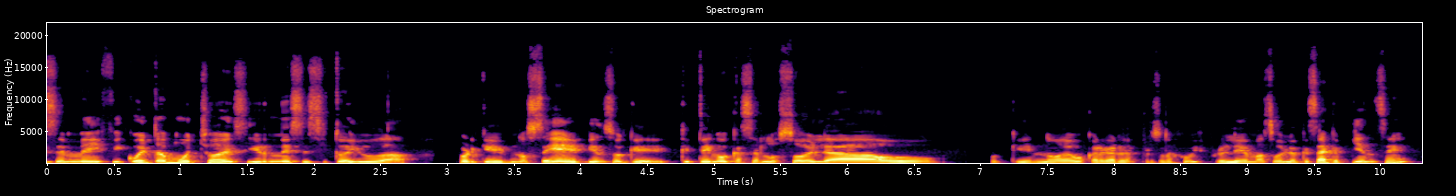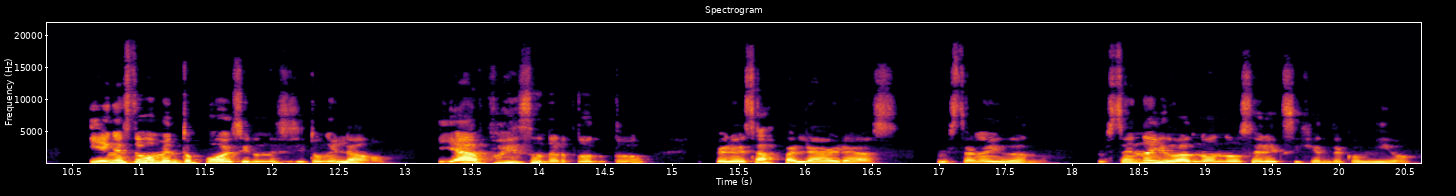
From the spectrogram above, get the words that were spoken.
se me dificulta mucho decir necesito ayuda porque, no sé, pienso que, que tengo que hacerlo sola o, o, que no debo cargar a las personas con mis problemas o lo que sea que piense. Y en este momento puedo decir necesito un helado. Y ya puede sonar tonto, pero esas palabras me están ayudando. Me están ayudando a no ser exigente conmigo.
